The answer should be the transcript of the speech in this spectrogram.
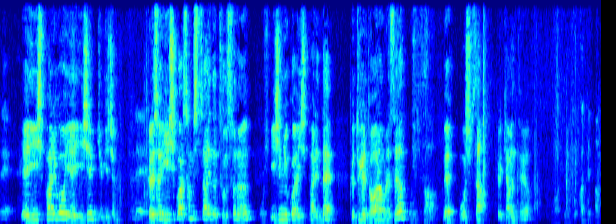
네. 얘 28이고 얘 26이죠. 네. 그래서 20과 30 사이 있는 두 수는 26과 28인데 그 두 개를 더하라고 그랬어요? 54. 네, 54. 그렇게 하면 돼요. 와, 되게 똑같았다.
